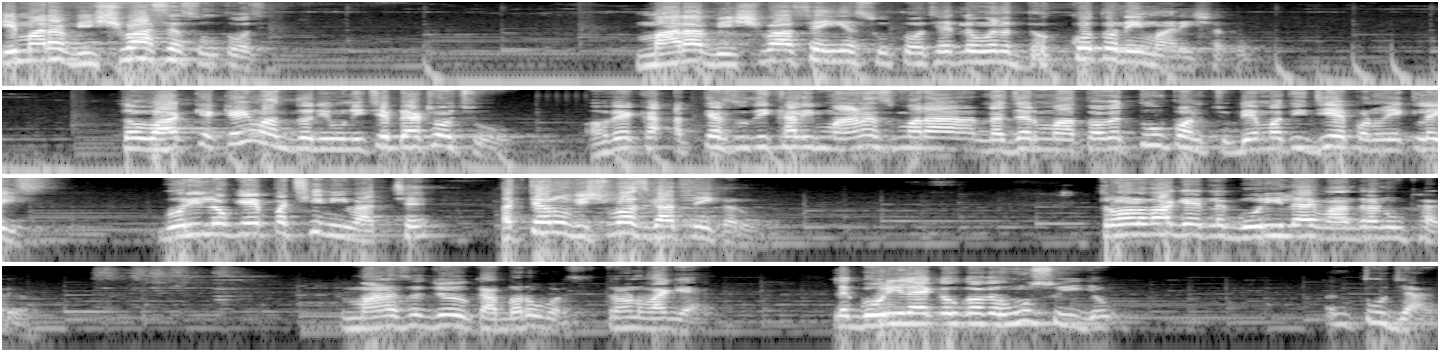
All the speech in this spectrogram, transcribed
એ મારા વિશ્વાસે સૂતો છે. મારા વિશ્વાસે અહીંયા સૂતો છે એટલે હું એને ધક્કો તો નહીં મારી શકું. તો વાક્ય કઈ વાંધો નહીં, હું નીચે બેઠો છું. હવે અત્યાર સુધી ખાલી માણસ મારા નજરમાં હતો, હવે તું પણ છું, બેમાંથી જે પણ હું એક લઈશ. ગોરીલો કે પછીની વાત છે. અત્યારે હું વિશ્વાસઘાત નહીં કરું. ત્રણ વાગે એટલે ગોરીલાએ વાંદરાને ઉઠાડ્યો. માણસે જોયું કે બરોબર છે, ત્રણ વાગ્યા. એટલે ગોરીલાએ કહ્યું કે હવે હું સુઈ જાઉં. અને તું જાગ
